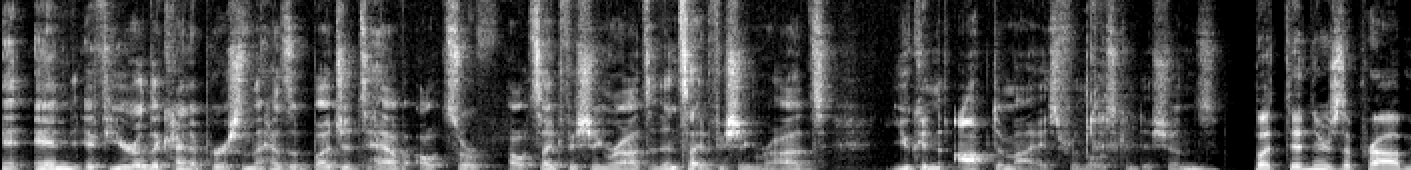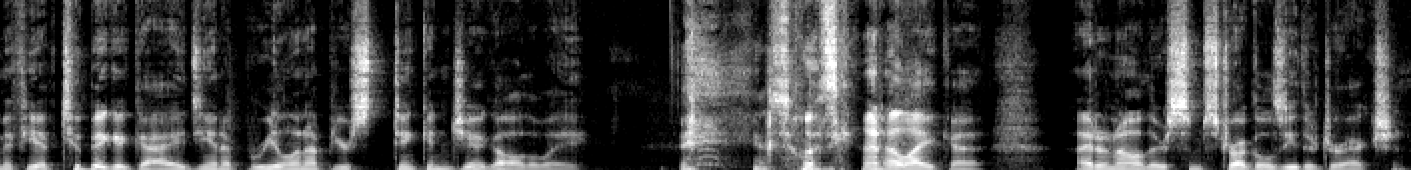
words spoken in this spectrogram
And, and if you're the kind of person that has a budget to have outsor- outside fishing rods and inside fishing rods, you can optimize for those conditions. But then there's the problem if you have too big a guide, you end up reeling up your stinking jig all the way. so it's kind of like a, I don't know. There's some struggles either direction.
